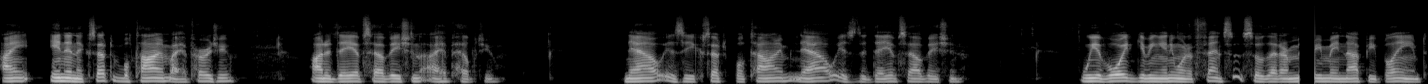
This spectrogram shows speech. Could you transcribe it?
I in an acceptable time I have heard you. On a day of salvation I have helped you. Now is the acceptable time. Now is the day of salvation. We avoid giving anyone offense so that our ministry may not be blamed.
